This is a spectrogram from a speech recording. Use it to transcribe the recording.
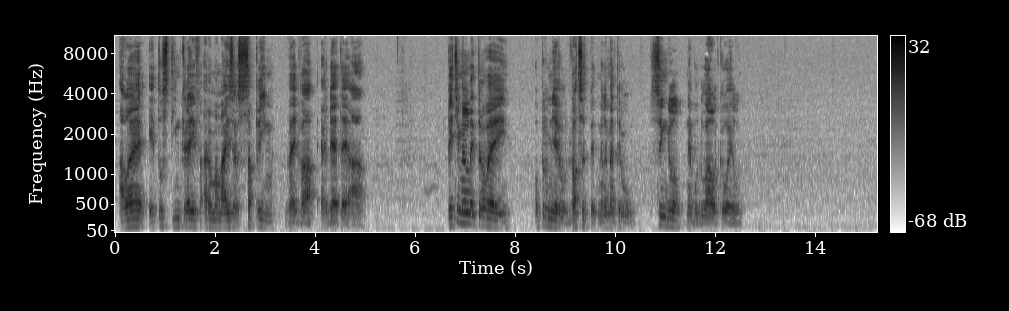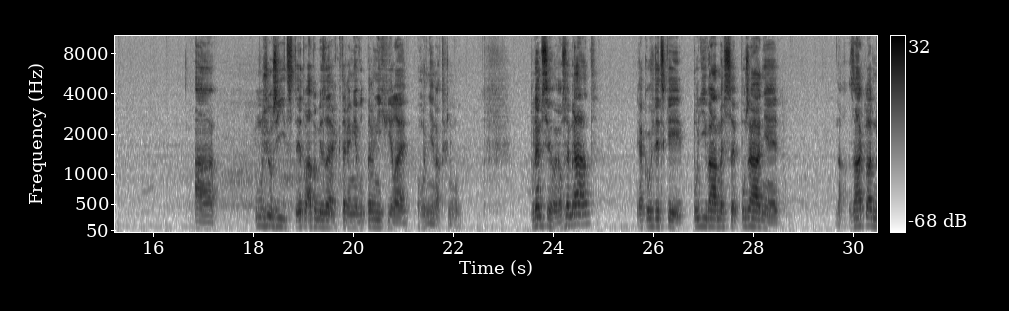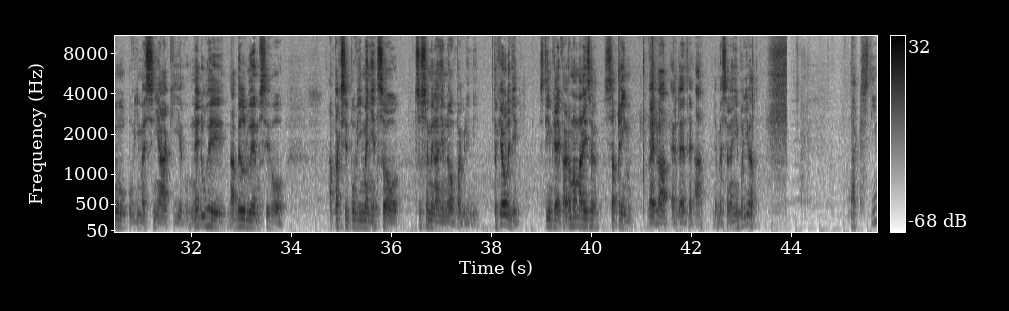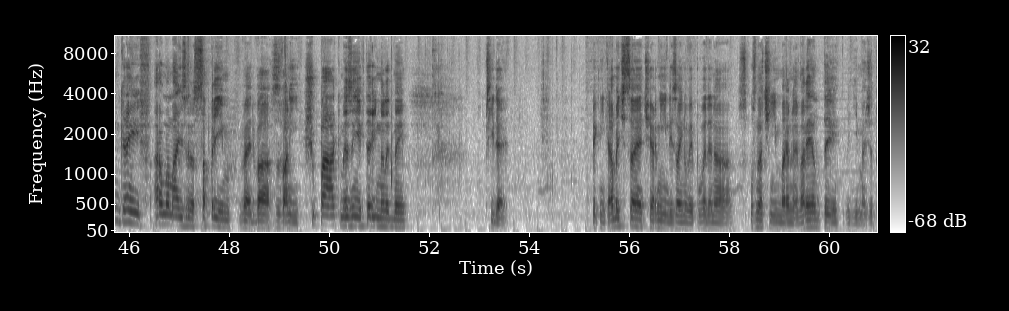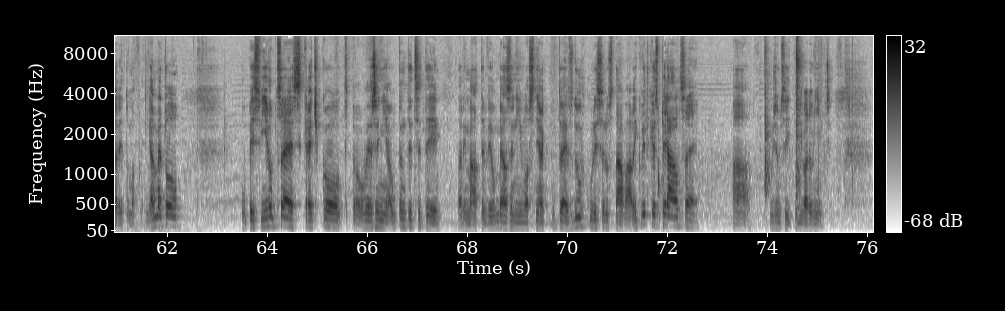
ale je to Steam Crave Aromamizer Supreme V2 RDTA. 5 ml o průměru 25 mm, single nebo dual coil, A můžu říct, je to atomizer, který mě od první chvíle hodně natchnul. Budeme si ho rozebrat, jako vždycky podíváme se pořádně na základnu, povíme si nějaký jeho neduhy, nabuildujeme si ho a pak si povíme něco, co se mi na něm naopak líbí. Tak jo lidi, Steam Crave Aromamizer Supreme V2 RDTA. Jdeme se na něj podívat. Tak Steam Crave Aromamizer Supreme V2 zvaný šupák mezi některými lidmi přijde pěkný krabičce, černý, designově povedená s označením barevné varianty. Vidíme, že tady je to matný gunmetal. Popis výrobce, scratch code pro ověření autenticity. Tady máte vyobrazený vlastně, jak putuje vzduch, kudy se dostává likvid ke spirálce a můžeme se jít podívat dovnitř.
